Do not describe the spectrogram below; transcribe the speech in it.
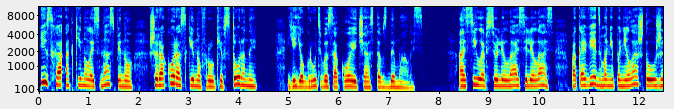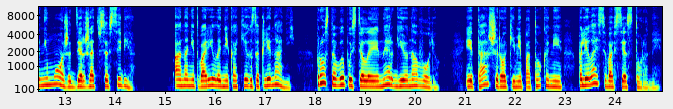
Исха откинулась на спину, широко раскинув руки в стороны. Ее грудь высоко и часто вздымалась. А сила все лилась и лилась, пока ведьма не поняла, что уже не может держать все в себе. Она не творила никаких заклинаний, просто выпустила энергию на волю и та широкими потоками полилась во все стороны.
